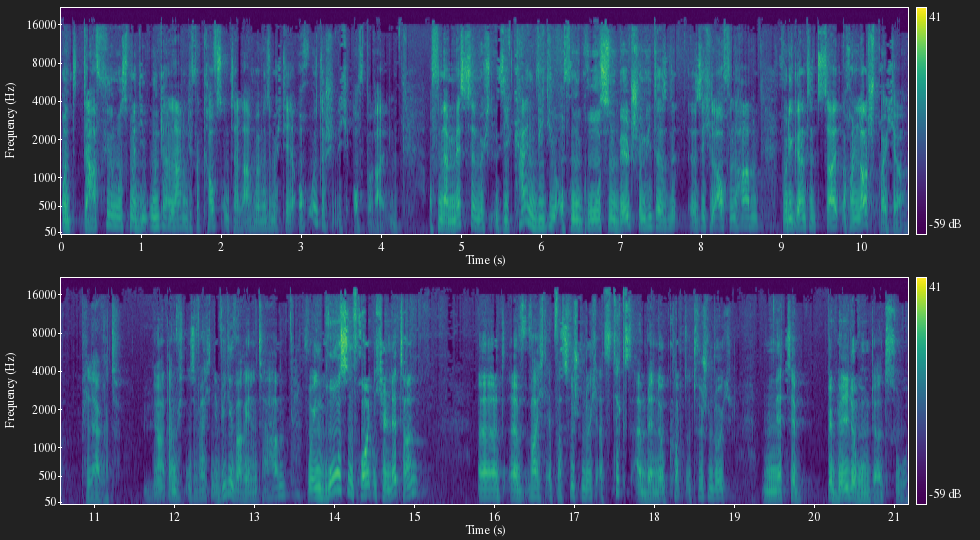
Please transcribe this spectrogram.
Und dafür muss man die Unterlagen, die Verkaufsunterlagen, wenn man so möchte, ja auch unterschiedlich aufbereiten. Auf einer Messe möchten Sie kein Video auf einem großen Bildschirm hinter sich laufen haben, wo die ganze Zeit noch ein Lautsprecher plärrt. Ja, dann möchten Sie vielleicht eine Videovariante haben, wo in großen, freundlichen Lettern äh, äh, vielleicht etwas zwischendurch als Texteinblendung kommt und zwischendurch nette Bebilderung dazu.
